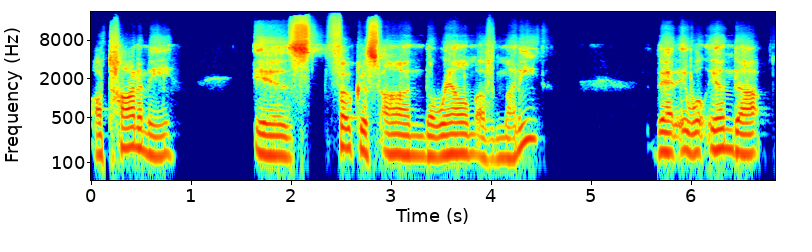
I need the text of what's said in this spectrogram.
autonomy is focused on the realm of money, that it will end up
